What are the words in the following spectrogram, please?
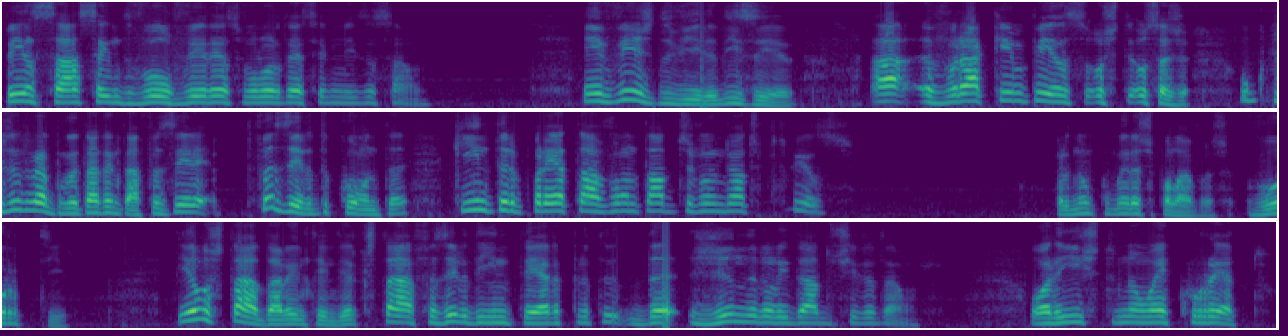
pensasse em devolver esse valor dessa indenização. Em vez de vir a dizer, ah, haverá quem pense, ou seja, o que o Presidente da República está a tentar fazer é fazer de conta que interpreta a vontade dos legislados portugueses. Para não comer as palavras, vou repetir ele está a dar a entender que está a fazer de intérprete da generalidade dos cidadãos. Ora, isto não é correto.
